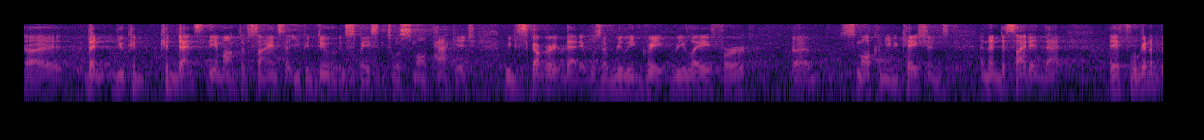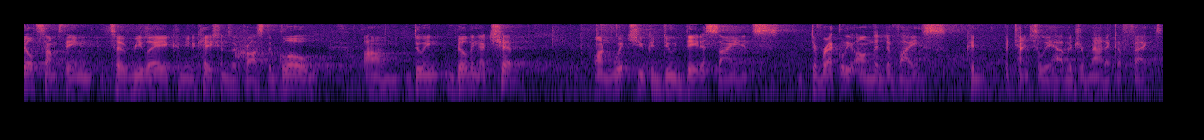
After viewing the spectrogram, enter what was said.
uh, then you could condense the amount of science that you could do in space into a small package. We discovered that it was a really great relay for uh, small communications and then decided that if we're going to build something to relay communications across the globe, um, doing, building a chip on which you could do data science directly on the device could potentially have a dramatic effect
